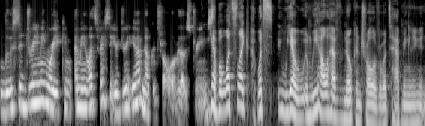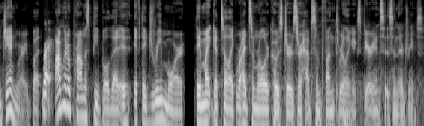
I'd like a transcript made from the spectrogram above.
lucid dreaming where you can I mean, let's face it, your dream you have no control over those dreams. Yeah, but what's like what's yeah, and we all have no control over what's happening in, in January, but right. I'm going to promise people that if if they dream more, they might get to like ride some roller coasters or have some fun thrilling experiences in their dreams.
